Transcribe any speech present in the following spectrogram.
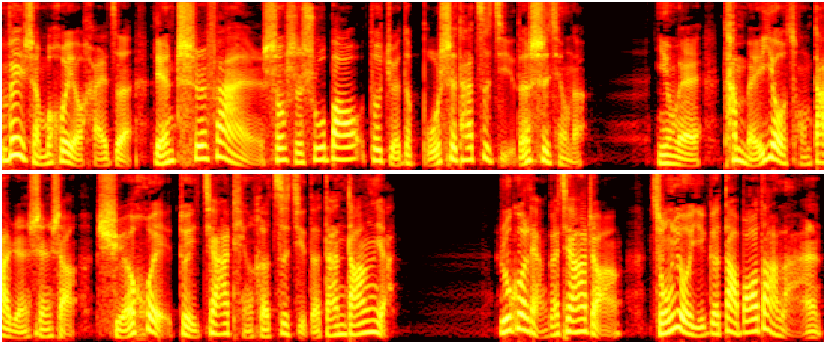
为什么会有孩子连吃饭、收拾书包都觉得不是他自己的事情呢？因为他没有从大人身上学会对家庭和自己的担当呀。如果两个家长总有一个大包大揽，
